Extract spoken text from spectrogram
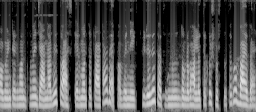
কমেন্টের মাধ্যমে জানাবে। তো আজকের মতো টাটা দেখাবে নেক্সট ভিডিওতে ততক্ষণ তোমরা ভালো থেকো, সুস্থ থেকো বাই বাই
